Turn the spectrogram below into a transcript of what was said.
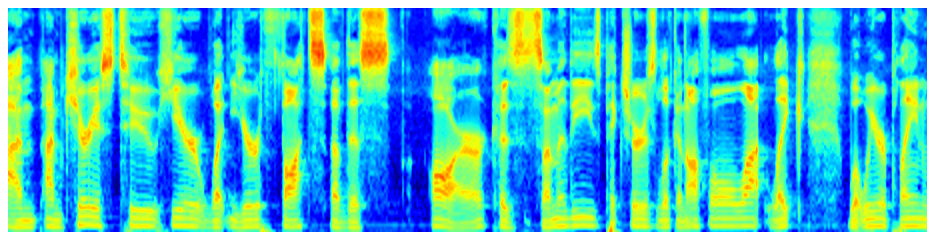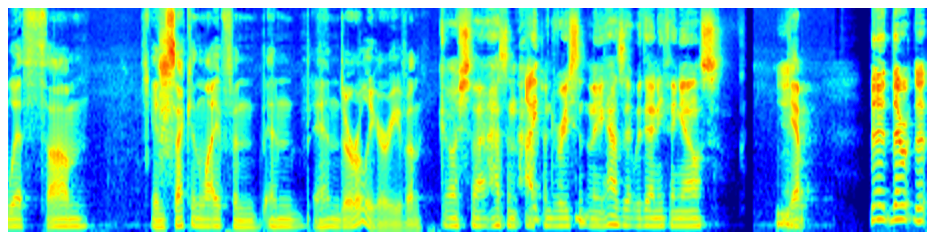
I'm I'm curious to hear what your thoughts of this are because some of these pictures look an awful lot like what we were playing with um, in Second Life and and and earlier even. Gosh, that hasn't happened recently, has it? With anything else? Yep. The, there,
